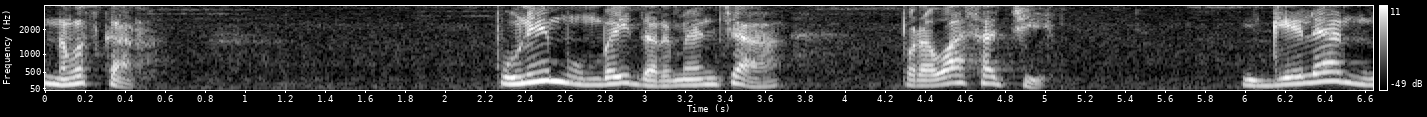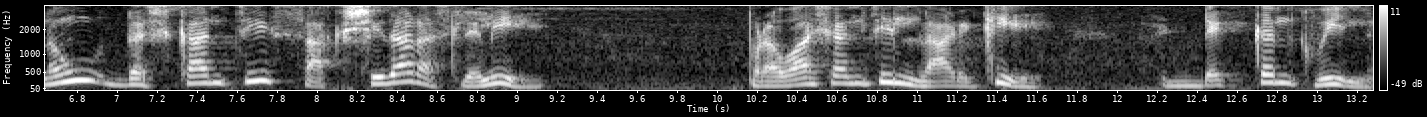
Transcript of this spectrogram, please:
नमस्कार. पुणे मुंबई दरम्यानच्या प्रवासाची गेल्या नऊ दशकांची साक्षीदार असलेली प्रवाशांची लाडकी डेक्कन क्वीन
